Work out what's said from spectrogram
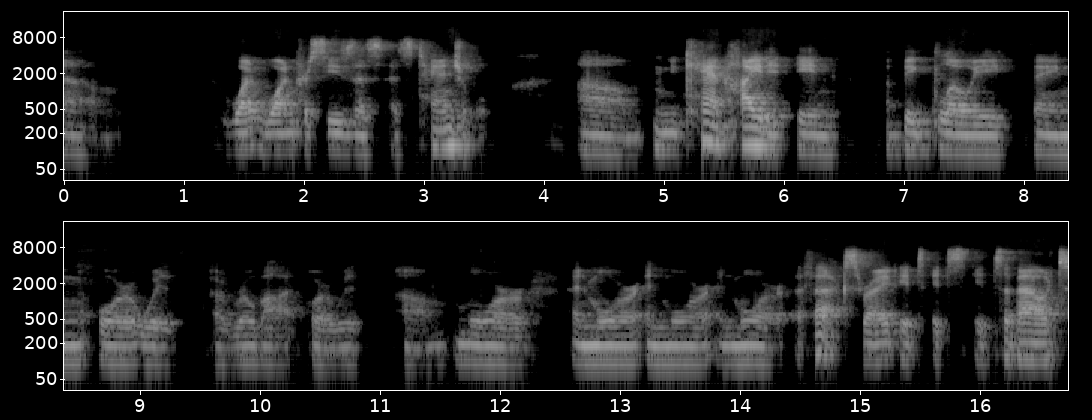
um, what one perceives as, as tangible. Um, and you can't hide it in a big glowy thing or with a robot or with um, more and more and more and more effects right? It's it's it's about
